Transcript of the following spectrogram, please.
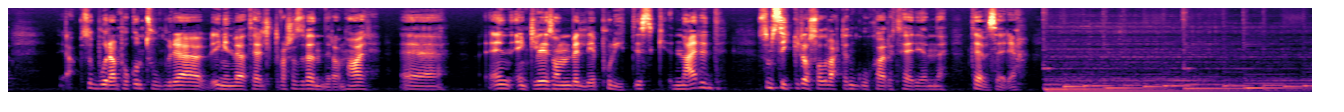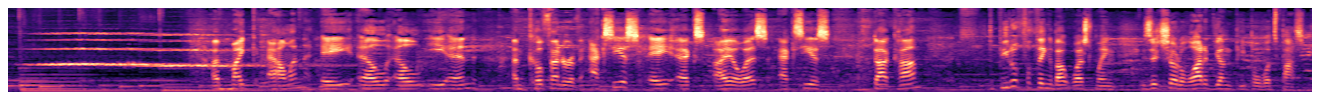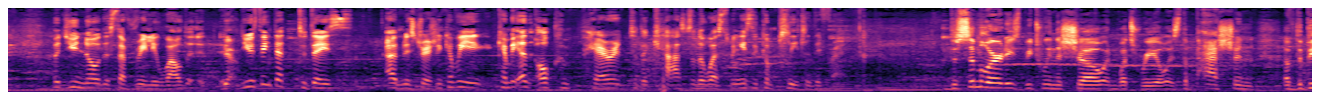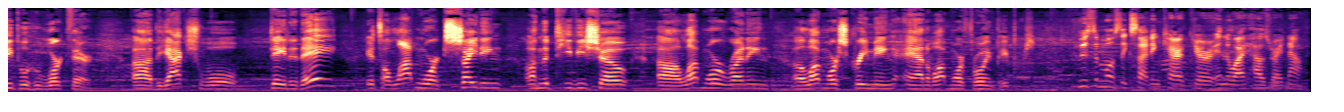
ja, så bor han på kontoret, ingen vet helt hva slags venner han har. Eh, en egentlig sånn veldig politisk nerd, som sikkert også hadde vært en god karakter i en TV-serie. I'm Mike Allen, A-L-L-E-N. I'm co-founder of Axios, A-X-I-O-S, Axios.com. The beautiful thing about West Wing is it showed a lot of young people what's possible. But you know this stuff really well. Do you think that today's administration. Can we can we at all compare it to the cast of The West Wing? Is it completely different? The similarities between the show and what's real is the passion of the people who work there. Uh, the actual day to day, it's a lot more exciting on the TV show, uh, a lot more running, a lot more screaming, and a lot more throwing papers. Who's the most exciting character in the White House right now?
